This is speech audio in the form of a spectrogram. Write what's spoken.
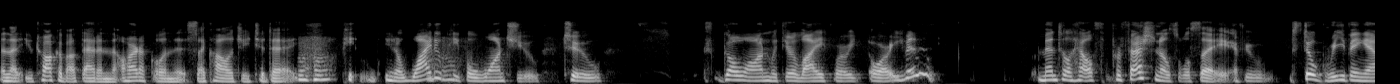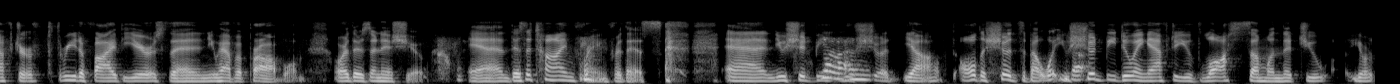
and that you talk about that in the article in the Psychology Today. Mm-hmm. you know, why mm-hmm. do people want you to go on with your life, or or even mental health professionals will say if you're still grieving after three to five years then you have a problem or there's an issue. And there's a time frame for this. And you should be yeah, you should yeah all the shoulds about what you yeah. should be doing after you've lost someone that you you're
